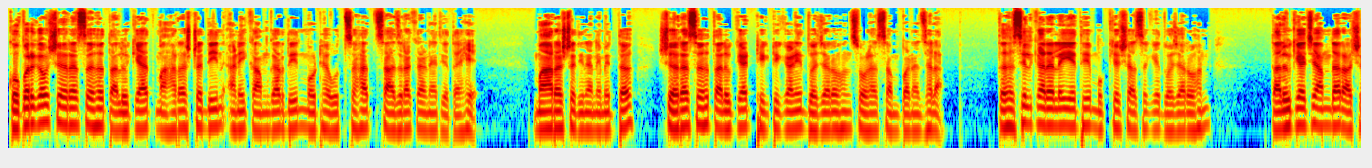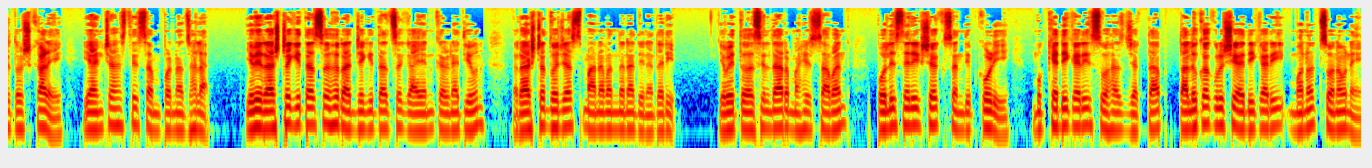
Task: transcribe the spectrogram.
कोपरगाव शहरासह तालुक्यात महाराष्ट्र दिन आणि कामगार दिन मोठ्या उत्साहात साजरा करण्यात येत आहे. महाराष्ट्र दिनानिमित्त शहरासह तालुक्यात ठिकठिकाणी ध्वजारोहण सोहळा संपन्न झाला. तहसील कार्यालय येथे मुख्य शासकीय ध्वजारोहण तालुक्याचे आमदार आशुतोष काळे यांच्या हस्ते संपन्न झाला. यावेळी राष्ट्रगीतासह राज्यगीताचं गायन करण्यात येऊन राष्ट्रध्वजास मानवंदना देण्यात आली. यावेळी तहसीलदार महेश सावंत पोलीस निरीक्षक संदीप कोळी मुख्याधिकारी सुहास जगताप तालुका कृषी अधिकारी मनोज सोनवणे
